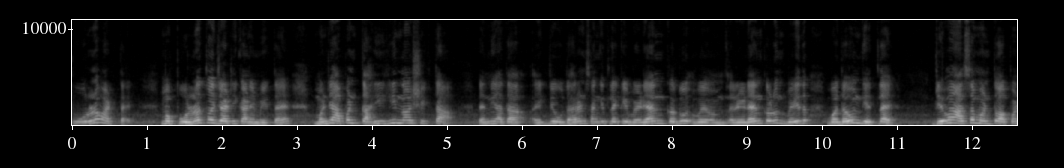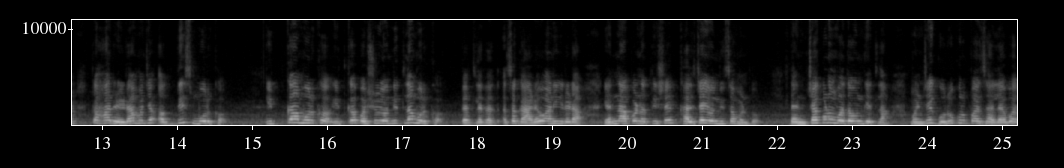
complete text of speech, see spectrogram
पूर्ण वाटतं आहे मग पूर्णत्व ज्या ठिकाणी मिळत आहे म्हणजे आपण काहीही न शिकता त्यांनी आता एक जे उदाहरण सांगितलं की वेड्यांकडून वे रेड्यांकडून वेद वदवून घेतला आहे जेव्हा असं म्हणतो आपण तर हा रेडा म्हणजे अगदीच मूर्ख. इतका मूर्ख इतका पशुयोनीतला मूर्ख. त्यातल्या त्यात. असं गाढव आणि इरडा यांना आपण अतिशय खालच्या योनीचं म्हणतो. त्यांच्याकडून वदवून घेतला म्हणजे गुरुकृपा झाल्यावर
